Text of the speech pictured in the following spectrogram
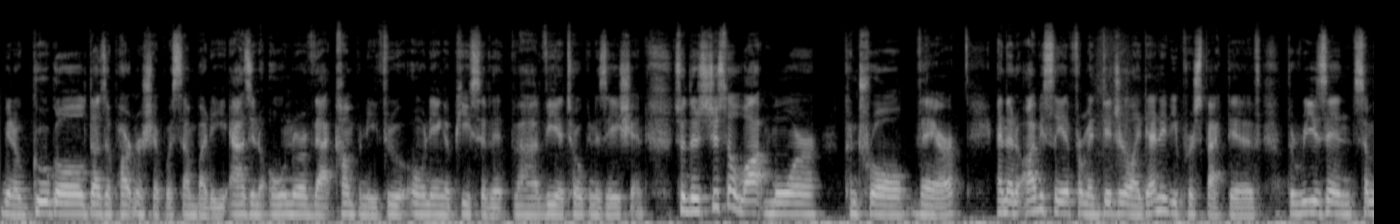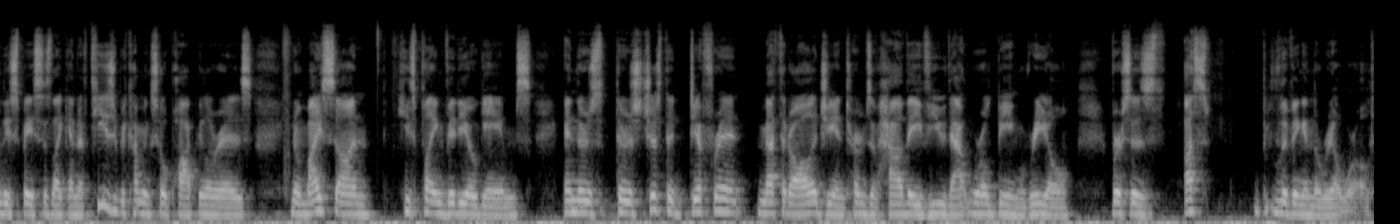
you know Google does a partnership with somebody as an owner of that company through owning a piece of it uh, via tokenization. So there's just a lot more control there. And then obviously from a digital identity perspective, the reason some of these spaces like NFTs are becoming so popular is, you know, my son, he's playing video games and there's there's just a different methodology in terms of how they view that world being real versus us living in the real world.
